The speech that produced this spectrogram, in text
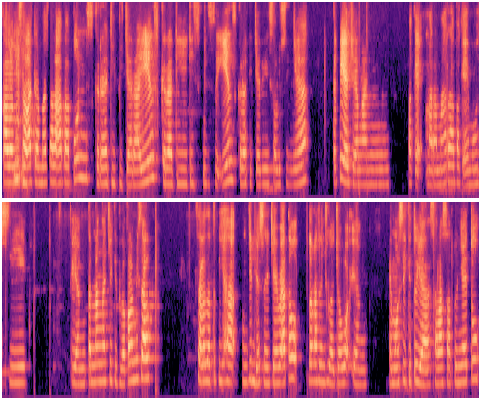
Kalau misal mm ada masalah apa pun, segera dibicarain, segera didiskusiin, segera dicari solusinya. Tapi ya jangan pakai marah-marah, pakai emosi, yang tenang aja gitu loh. Kalau misal salah satu pihak, mungkin biasanya cewek atau terkadang juga cowok yang emosi gitu ya. Salah satunya itu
